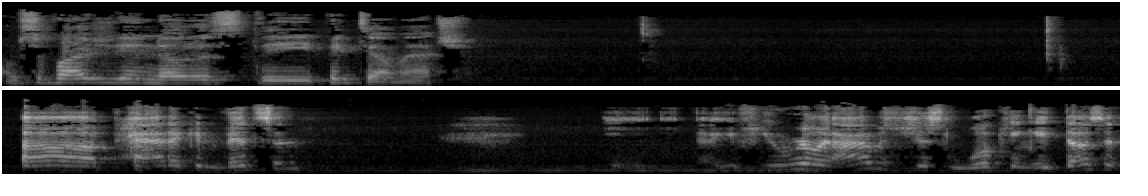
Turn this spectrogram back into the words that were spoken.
I'm surprised you didn't notice the pigtail match. Uh, Paddock and Vincent. If you really, I was just looking. It doesn't.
